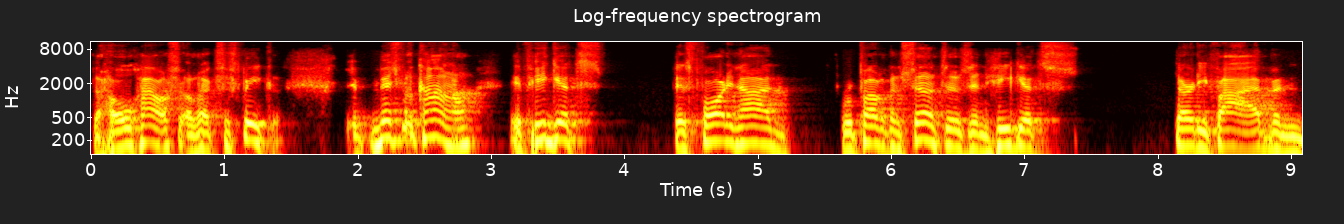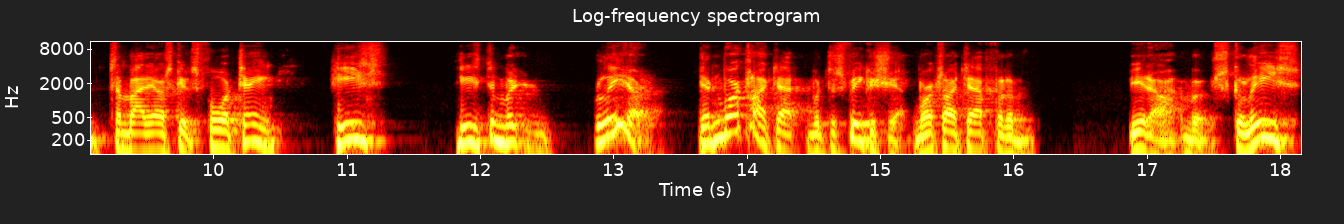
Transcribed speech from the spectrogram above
The whole House elects the Speaker. If Mitch McConnell, if he gets there's 49 Republican senators and he gets 35 and somebody else gets 14, he's he's the leader. Didn't work like that with the speakership. Works like that for the you know, Scalise.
